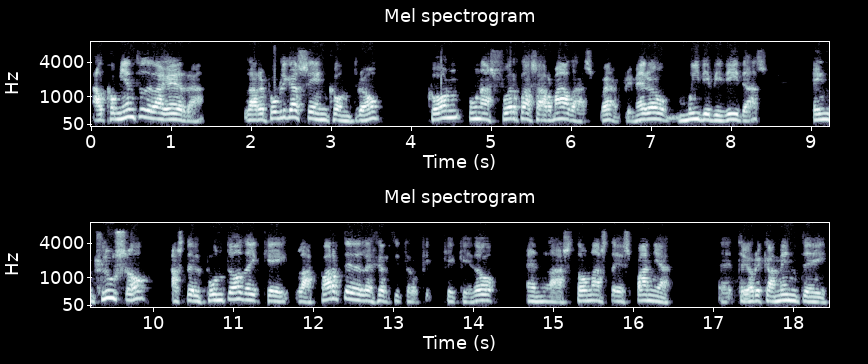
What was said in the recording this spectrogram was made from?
Al comienzo de la guerra, la República se encontró con unas fuerzas armadas, bueno, primero muy divididas, e incluso hasta el punto de que la parte del ejército que, quedó en las zonas de España eh, teóricamente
